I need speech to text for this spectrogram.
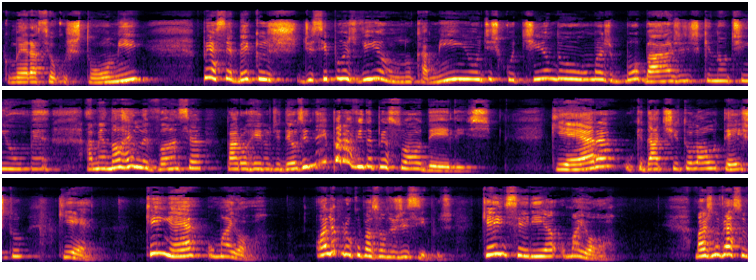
como era seu costume, perceber que os discípulos vinham no caminho discutindo umas bobagens que não tinham a menor relevância para o reino de Deus e nem para a vida pessoal deles, que era o que dá título ao texto, que é quem é o maior? Olha a preocupação dos discípulos. Quem seria o maior? Mas no verso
